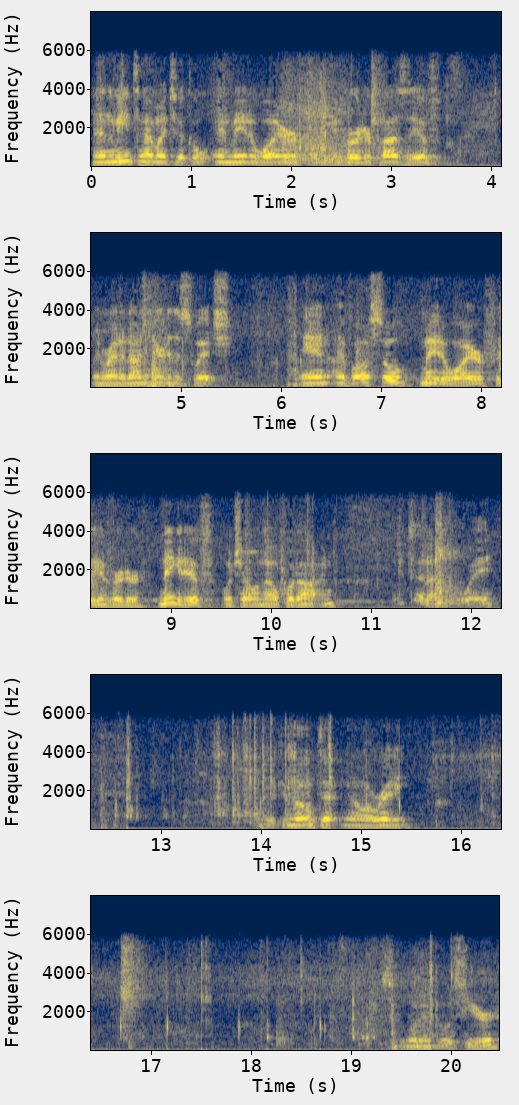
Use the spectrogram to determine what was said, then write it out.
And in the meantime I took a, and made a wire for the inverter positive and ran it on here to the switch. And I've also made a wire for the inverter negative, which I will now put on. Get that out of the way. We can mount that now already. So one end goes here.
